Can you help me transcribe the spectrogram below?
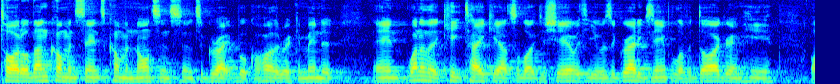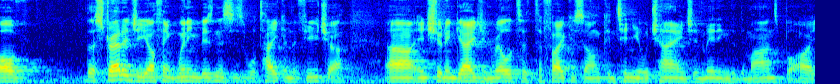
titled Uncommon Sense, Common Nonsense, and it's a great book. I highly recommend it. And one of the key takeouts I'd like to share with you is a great example of a diagram here of the strategy I think winning businesses will take in the future uh, and should engage in relative to focus on continual change and meeting the demands by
